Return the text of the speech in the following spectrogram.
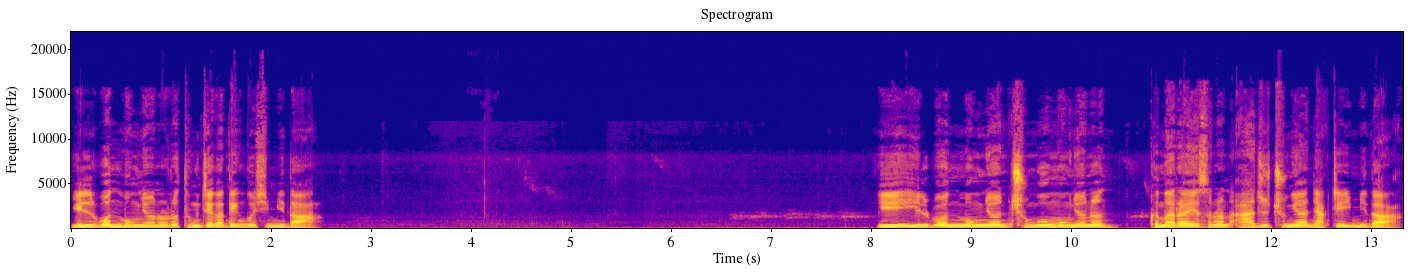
일본 목련으로 등재가 된 것입니다. 이 일본 목련, 중국 목련은 그 나라에서는 아주 중요한 약재입니다.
